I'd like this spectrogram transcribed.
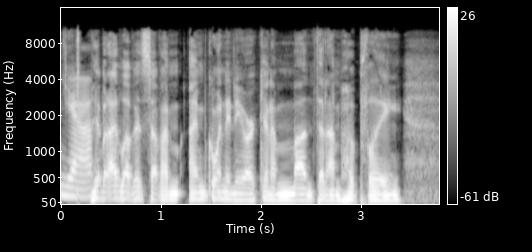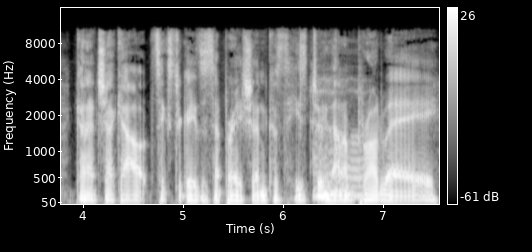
Yeah. yeah, but I love his stuff. I'm I'm going to New York in a month, and I'm hopefully gonna check out Six Degrees of Separation because he's doing that on Broadway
